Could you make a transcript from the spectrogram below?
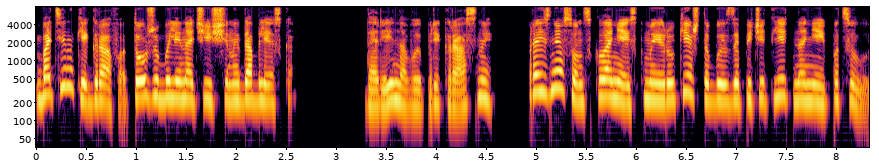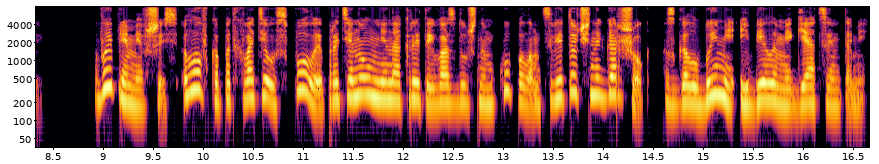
Ботинки графа тоже были начищены до блеска. «Дарина, вы прекрасны», — произнес он, склоняясь к моей руке, чтобы запечатлеть на ней поцелуй. Выпрямившись, ловко подхватил с пола и протянул мне накрытый воздушным куполом цветочный горшок с голубыми и белыми гиацинтами.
